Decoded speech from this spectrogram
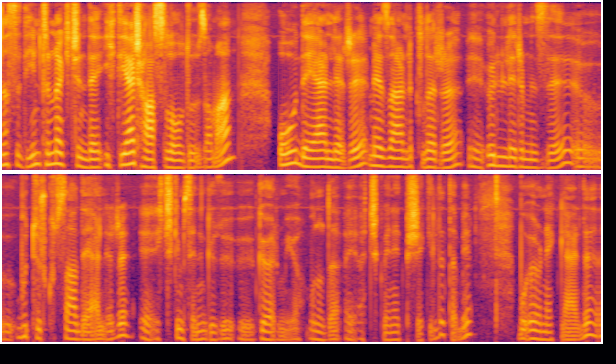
nasıl diyeyim tırnak içinde ihtiyaç hasıl olduğu zaman o değerleri, mezarlıkları, e, ölülerimizi, e, bu tür kutsal değerleri e, hiç kimsenin gözü görmüyor. Bunu da açık ve net bir şekilde tabii bu örneklerde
